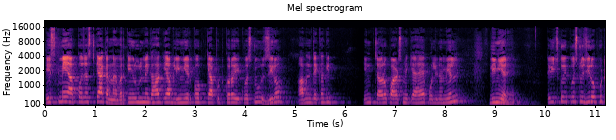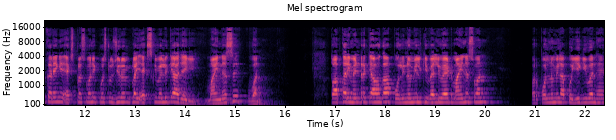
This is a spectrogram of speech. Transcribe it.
इसमें आपको जस्ट क्या करना है? वर्किंग रूल में कहा कि आप लीनियर को क्या पुट करो? इक्वल टू ज़ीरो आपने देखा कि इन चारों पार्ट्स में क्या है? पोलिनोमियल लीनियर है। तो इसको इक्वल टू ज़ीरो पुट करेंगे। X plus one equal to zero imply X की वैल्यू क्या आ जाएगी? माइनस वन तो आपका रिमाइंडर क्या होगा? पोलिनोमियल की वैल्यू एट माइनस वन और पोलिनोमियल आपको ये गिवन है।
